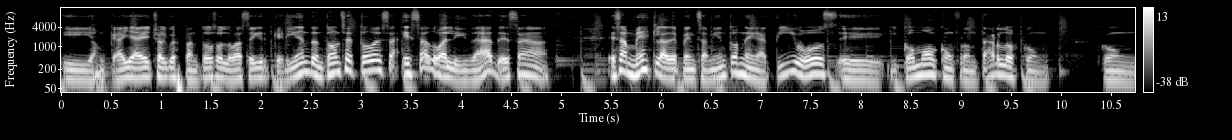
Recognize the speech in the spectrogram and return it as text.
y aunque haya hecho algo espantoso lo va a seguir queriendo. Entonces toda esa, esa dualidad, esa, esa mezcla de pensamientos negativos eh, y cómo confrontarlos con, con,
